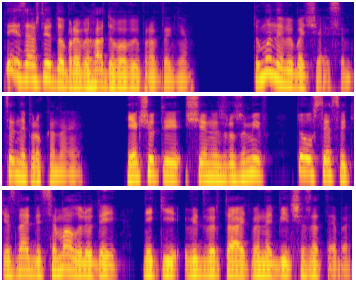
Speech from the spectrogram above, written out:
Ти завжди добре вигадував виправдання. Тому не вибачайся, це не проканає. Якщо ти ще не зрозумів, то у всесвіті знайдеться мало людей, які відвертають мене більше за тебе.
